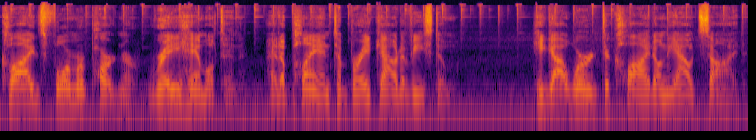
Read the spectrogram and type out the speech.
Clyde's former partner, Ray Hamilton, had a plan to break out of Eastham. He got word to Clyde on the outside.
